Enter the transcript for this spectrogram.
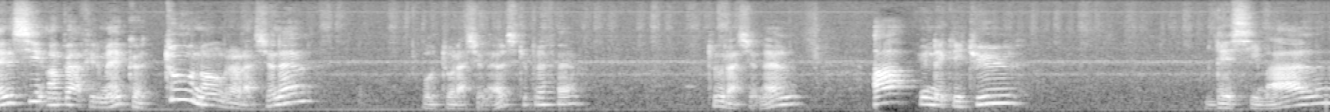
Ainsi, on peut affirmer que tout nombre rationnel, ou tout rationnel si tu préfères, tout rationnel, a une écriture décimale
